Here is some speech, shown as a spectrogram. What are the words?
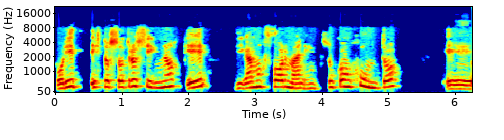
por e-, estos otros signos que digamos, forman en su conjunto eh,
